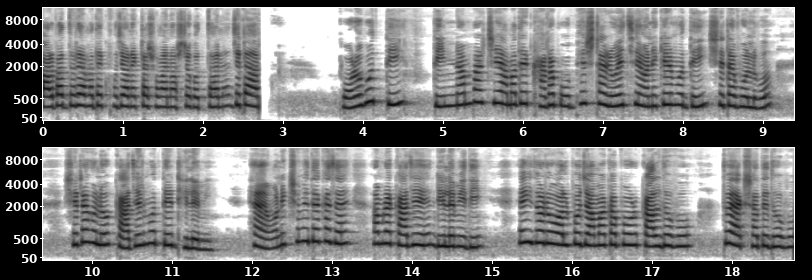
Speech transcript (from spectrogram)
বারবার ধরে আমাদের খুঁজে অনেকটা সময় নষ্ট করতে হয় না, যেটা পরবর্তী তিন নাম্বার যে আমাদের খারাপ অভ্যেসটা রয়েছে অনেকের মধ্যেই, সেটা বলব সেটা হলো কাজের মধ্যে ঢিলেমি। হ্যাঁ অনেক সময় দেখা যায় আমরা কাজে ঢিলেমি দিই। এই ধরো অল্প জামা কাপড় কাল ধোবো, তো একসাথে ধোবো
